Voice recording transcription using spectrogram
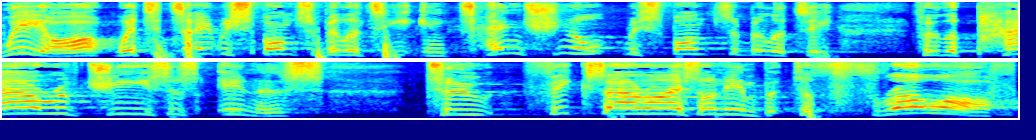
we are, we're to take responsibility, intentional responsibility, through the power of Jesus in us to fix our eyes on Him, but to throw off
